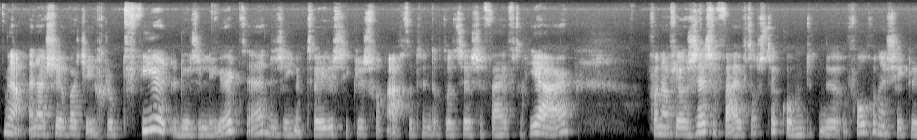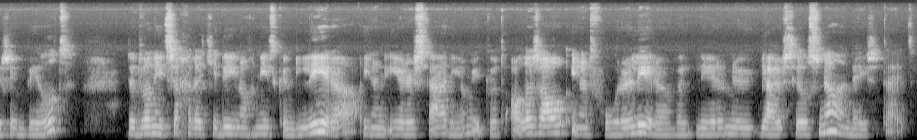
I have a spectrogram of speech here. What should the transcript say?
ja, en als je wat je in groep 4 dus leert, hè, dus in je tweede cyclus van 28 tot 56 jaar, vanaf jouw 56ste komt de volgende cyclus in beeld. Dat wil niet zeggen dat je die nog niet kunt leren in een eerder stadium. Je kunt alles al in het voren leren. We leren nu juist heel snel in deze tijd.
